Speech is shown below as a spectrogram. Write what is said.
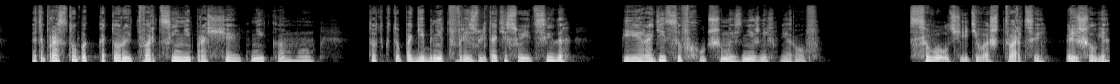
— это проступок, который творцы не прощают никому. Тот, кто погибнет в результате суицида, переродится в худшем из нижних миров». Сволчи эти ваши творцы, — решил я.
